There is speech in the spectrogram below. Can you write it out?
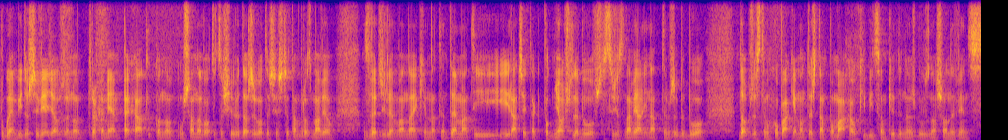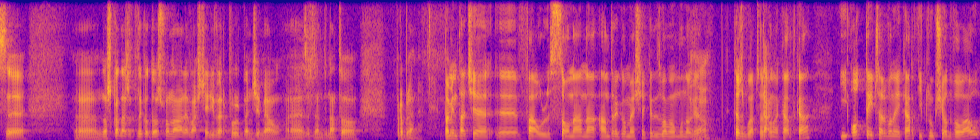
w głębi duszy wiedział, że no trochę miałem pecha, tylko no uszanował to, co się wydarzyło, też jeszcze tam rozmawiał z Virgilem van Dijkiem na ten temat i, i raczej tak podniośle było, wszyscy się zastanawiali nad tym, żeby było dobrze z tym chłopakiem, on też tam pomachał kibicom, kiedy no już był znoszony, więc E, no szkoda, że do tego doszło, no ale właśnie Liverpool będzie miał e, ze względu na to problemy. Pamiętacie e, faul Sona na Andre Gomesie, kiedy złamał mu nogę? Mhm. Też była czerwona tak. kartka. I od tej czerwonej kartki klub się odwołał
